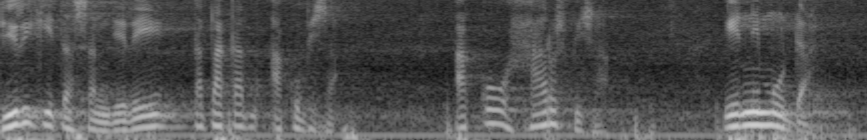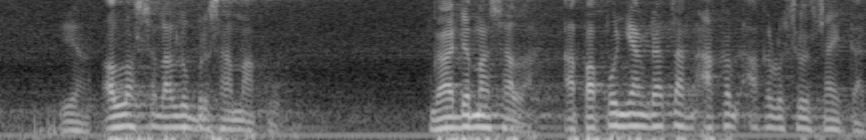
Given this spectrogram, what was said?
diri kita sendiri katakan aku bisa. Aku harus bisa. Ini mudah. Ya Allah selalu bersamaku. Gak ada masalah. Apa pun yang datang akan akan selesaikan.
